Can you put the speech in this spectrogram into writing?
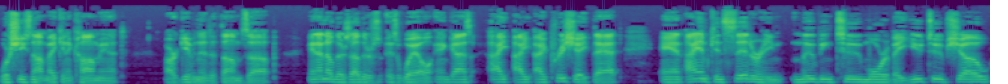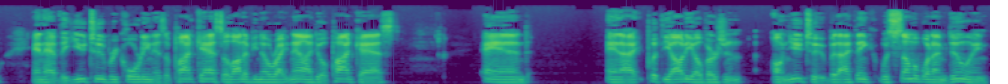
where she's not making a comment or giving it a thumbs up. And I know there's others as well. And guys, I, I, I appreciate that and I am considering moving to more of a YouTube show and have the YouTube recording as a podcast. A lot of you know right now I do a podcast and and I put the audio version on YouTube, but I think with some of what I'm doing,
